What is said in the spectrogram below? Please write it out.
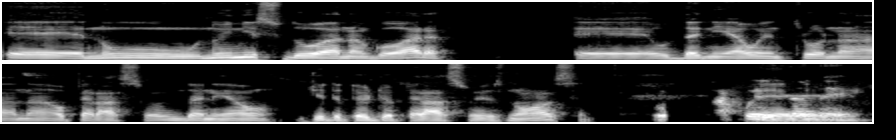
É, no, no início do ano agora, é, o Daniel entrou na, na operação, o Daniel, diretor de operações nossa, papo com ele é, também.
